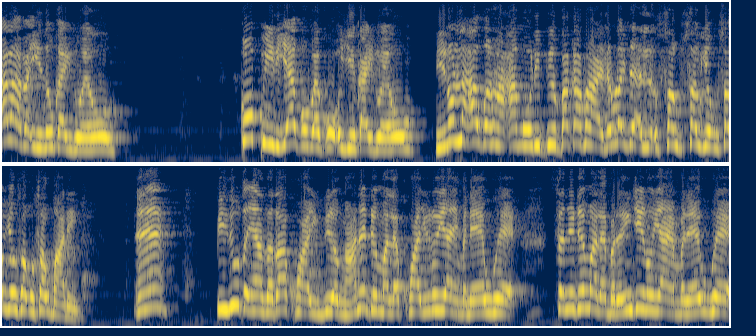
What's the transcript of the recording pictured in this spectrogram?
အလားပဲအရင်ဆုံးကြိုက်ွယ်အောင်ကို PDF ကိုပဲကိုအရင်ကြိုက်ွယ်အောင်ညီတို့လက်အောက်ကဟာအမိုဒီပြပကဖားလောက်လိုက်တဲ့ဆောက်ဆောက်ရုံဆောက်ရုံဆောက်ဆောက်ပါနေ ဟမ်ပြည်သူတရားစတာခွာယူပြီးတော့ငါးနှစ်တွင်းမှလည်းခွာယူလို့ရရင်မနေဘူးဟဲ့စနေတွင်းမှလည်းဗဒိန်ကျင့်လို့ရရင်မနေဘူးဟဲ့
